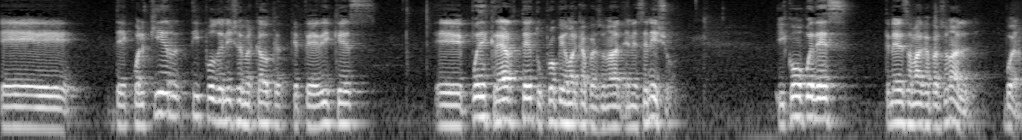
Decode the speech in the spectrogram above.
eh, de cualquier tipo de nicho de mercado que, te dediques, eh, puedes crearte tu propia marca personal en ese nicho. ¿Y cómo puedes tener esa marca personal? Bueno,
